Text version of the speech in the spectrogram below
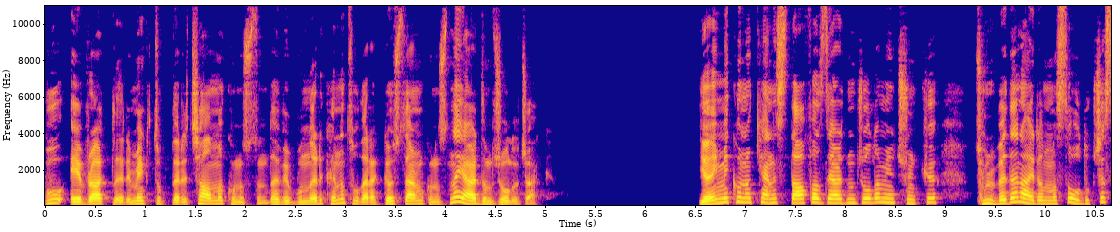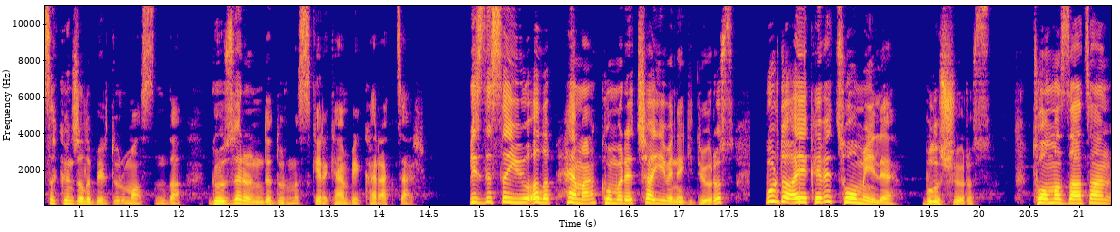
bu evrakları, mektupları çalma konusunda ve bunları kanıt olarak gösterme konusunda yardımcı olacak. Yaimiko'nun kendisi daha fazla yardımcı olamıyor çünkü türbeden ayrılması oldukça sakıncalı bir durum aslında. Gözler önünde durması gereken bir karakter. Biz de Sayu'yu alıp hemen Komore çay evine gidiyoruz. Burada Ayaka ve Toma ile buluşuyoruz. Toma zaten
